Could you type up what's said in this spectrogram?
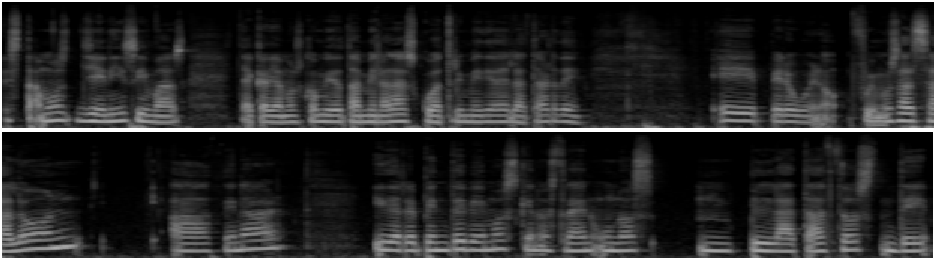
estamos llenísimas, ya que habíamos comido también a las cuatro y media de la tarde. Eh, pero bueno, fuimos al salón a cenar y de repente vemos que nos traen unos mm, platazos de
